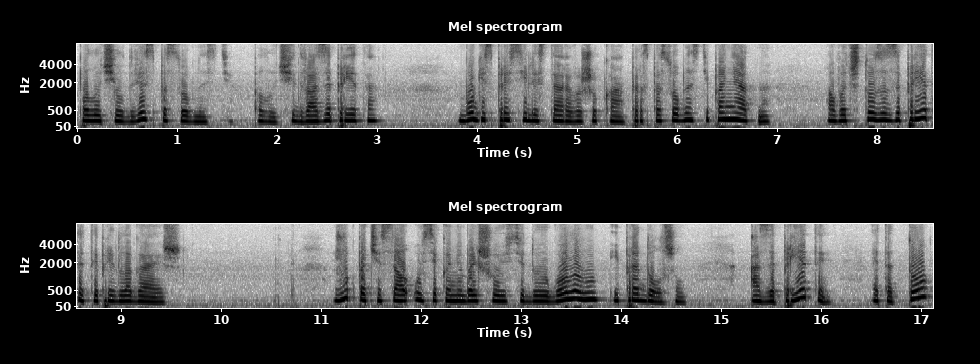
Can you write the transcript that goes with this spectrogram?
Получил две способности – получи два запрета. Боги спросили старого жука, про способности понятно, а вот что за запреты ты предлагаешь? Жук почесал усиками большую седую голову и продолжил. А запреты – это то,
